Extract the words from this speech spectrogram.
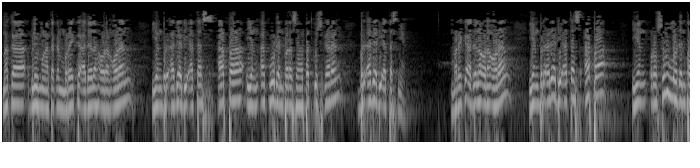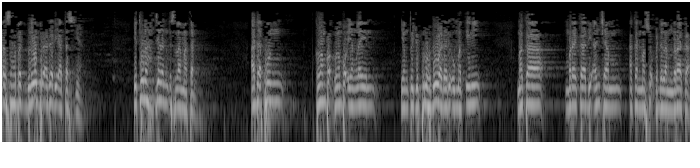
Maka beliau mengatakan mereka adalah orang-orang yang berada di atas apa yang aku dan para sahabatku sekarang berada di atasnya. Mereka adalah orang-orang yang berada di atas apa yang Rasulullah dan para sahabat beliau berada di atasnya. Itulah jalan keselamatan. Adapun kelompok-kelompok yang lain yang 72 dari umat ini maka mereka diancam akan masuk ke dalam neraka.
